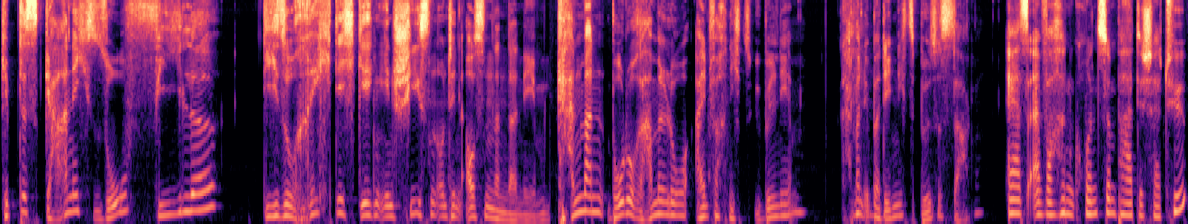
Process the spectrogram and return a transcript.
gibt es gar nicht so viele, die so richtig gegen ihn schießen und ihn auseinandernehmen. Kann man Bodo Ramelow einfach nichts übel nehmen? Kann man über den nichts Böses sagen? Er ist einfach ein grundsympathischer Typ,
